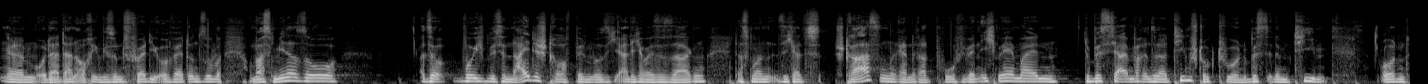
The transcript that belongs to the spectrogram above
Ähm, oder dann auch irgendwie so ein Freddy Ovett und so. Und was mir da so, also wo ich ein bisschen neidisch drauf bin, muss ich ehrlicherweise sagen, dass man sich als Straßenrennradprofi, wenn ich mir meinen, du bist ja einfach in so einer Teamstruktur und du bist in einem Team. Und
